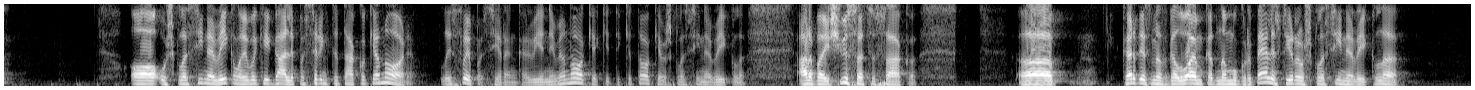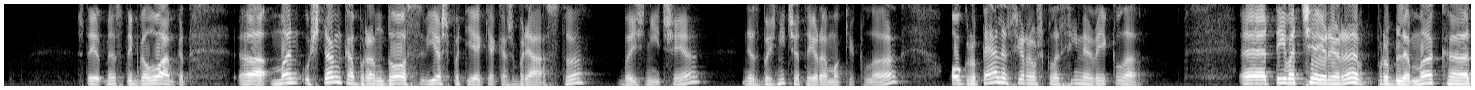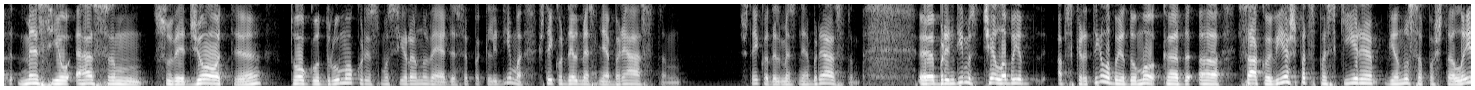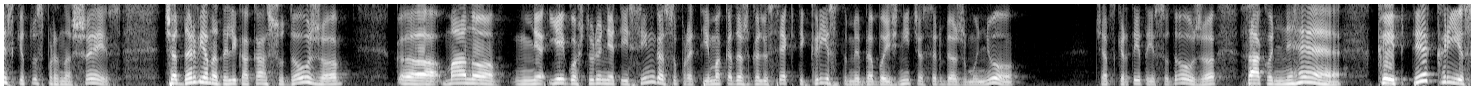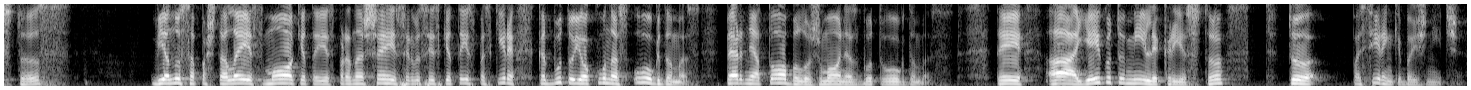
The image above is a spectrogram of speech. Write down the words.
o už klasinę veiklą vaikai gali pasirinkti tą, kokią nori. Laisvai pasirenka vieni vienokie, kiti kitokie už klasinę veiklą. Arba iš viso atsisako. Uh, Kartais mes galvojam, kad namų grupelės tai yra užklasinė veikla. Štai mes taip galvojam, kad uh, man užtenka brandos viešpatie, kiek aš brestu bažnyčioje, nes bažnyčia tai yra mokykla, o grupelės yra užklasinė veikla. E, tai va čia ir yra problema, kad mes jau esam suvedžioti to gudrumo, kuris mus yra nuvedęs į paklydimą. Štai kodėl mes nebrestam. Štai kodėl mes nebrestam. E, Brandimas čia labai apskritai labai įdomu, kad, a, sako, viešpats paskyrė vienus apaštalais, kitus pranašais. Čia dar vieną dalyką, ką sudaužo, mano, ne, jeigu aš turiu neteisingą supratimą, kad aš galiu sekti Kristumi be bažnyčios ir be žmonių, čia apskritai tai sudaužo, sako, ne, kaip tik Kristus vienus apaštalais, mokytojais, pranašais ir visais kitais paskyrė, kad būtų jo kūnas ūkdomas, per netobulus žmonės būtų ūkdomas. Tai a, jeigu tu myli Kristų, tu pasirinki bažnyčią,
